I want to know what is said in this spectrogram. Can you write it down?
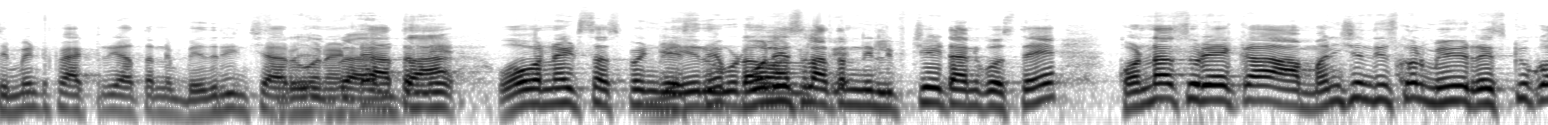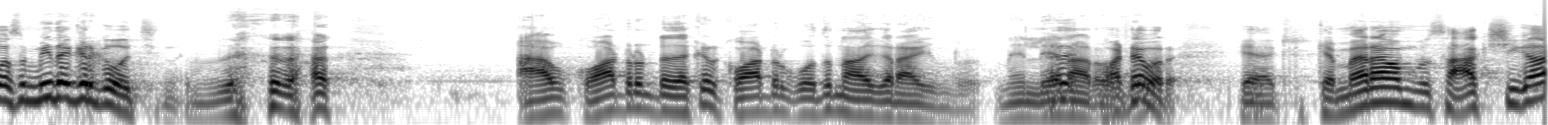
సిమెంట్ ఫ్యాక్టరీ అతన్ని బెదిరించారు అని అంటే అంతా- అతన్ని ఓవర్ నైట్ సస్పెండ్ కూడా పోలీసులు అతన్ని లిఫ్ట్ చేయడానికి వస్తే కొండా సురేఖ ఆ మనిషిని తీసుకొని మేము రెస్క్యూ కోసం మీ దగ్గరికి వచ్చింది. ఆ క్వార్టర్ ఉంటుంది అక్కడ క్వార్టర్ పోతే నా దగ్గర ఆగినారు నేను లేనా వాట్ ఎవర్ కెమెరా సాక్షిగా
